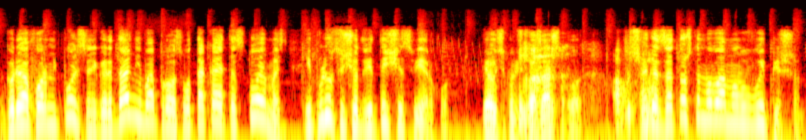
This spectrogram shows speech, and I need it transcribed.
Говорю, оформить полис. Они говорят, да, не вопрос. Вот такая-то стоимость. И плюс еще 2000 сверху. Я вот секундочку, а за что? А почему? Это за то, что мы вам его выпишем.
